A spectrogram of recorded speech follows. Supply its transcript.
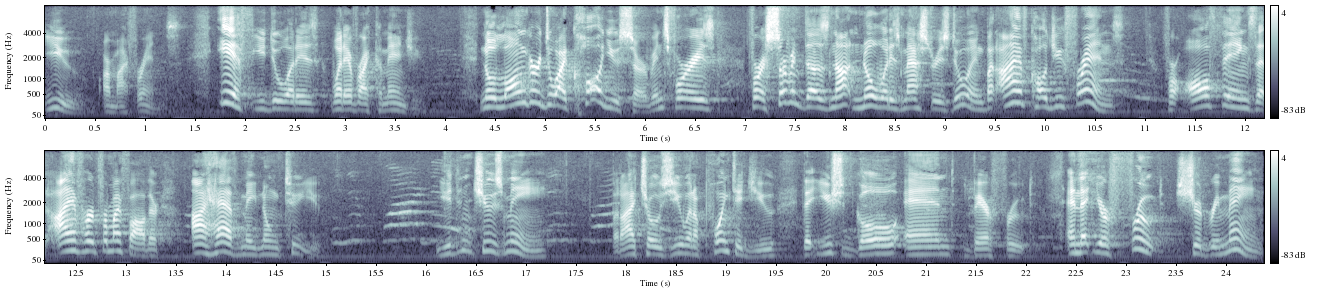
You are my friends, if you do what is, whatever I command you. No longer do I call you servants, for is for a servant does not know what his master is doing, but I have called you friends. For all things that I have heard from my Father, I have made known to you. You didn't choose me, but I chose you and appointed you that you should go and bear fruit, and that your fruit should remain,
